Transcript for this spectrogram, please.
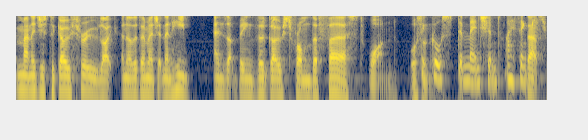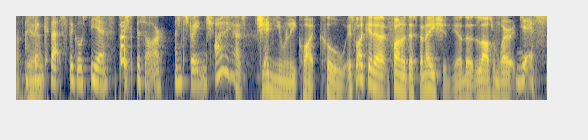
manages to go through like another dimension, and then he ends up being the ghost from the first one or The ghost dimension, I think. That's right, I think that's the ghost. Yeah, That's- bizarre and strange. I think that's genuinely quite cool. It's like in a Final Destination, you know, the, the last one where it Yes.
